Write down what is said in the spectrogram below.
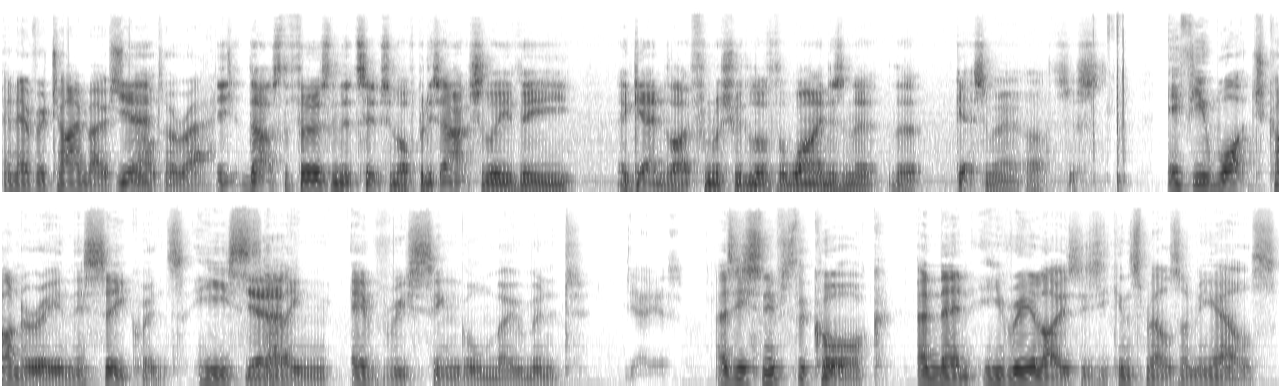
And every time I smelled a rat. it, that's the first thing that tips him off, but it's actually the again like from Russia with Love, the wine, isn't it, that gets him out. Oh, it's just If you watch Connery in this sequence, he's Yeah. selling every single moment Yeah, yes. as he sniffs the cork, and then he realizes he can smell something else.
